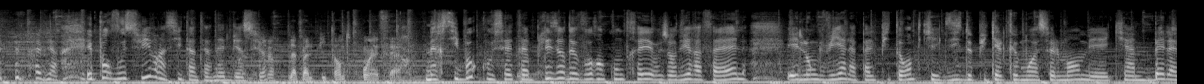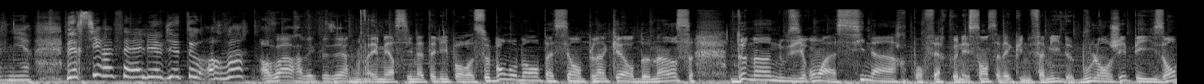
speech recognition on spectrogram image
Très bien. Et pour vous suivre, un site internet bien sûr. Lapalpitante.fr. Merci beaucoup. C'est un plaisir de vous rencontrer aujourd'hui, Raphaël. Et longue vie à La Palpitante qui existe depuis quelques mois seulement, mais qui a un bel avenir. Merci Raphaël et à bientôt. Au revoir. Au revoir, avec plaisir. Et merci Nathalie pour ce bon moment passé en plein cœur de Mince. Demain, nous irons à Sinard pour faire connaissance avec une famille de boulangers paysans.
